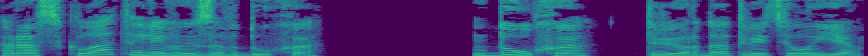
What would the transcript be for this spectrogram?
расклад или вызов духа?» «Духа», — твердо ответила я.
